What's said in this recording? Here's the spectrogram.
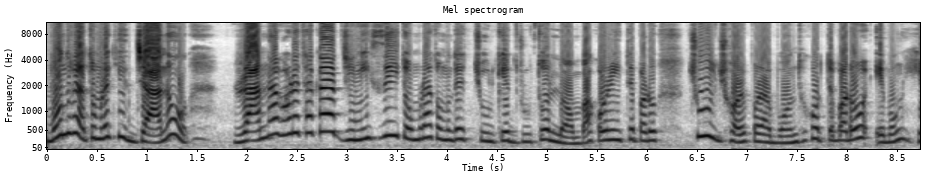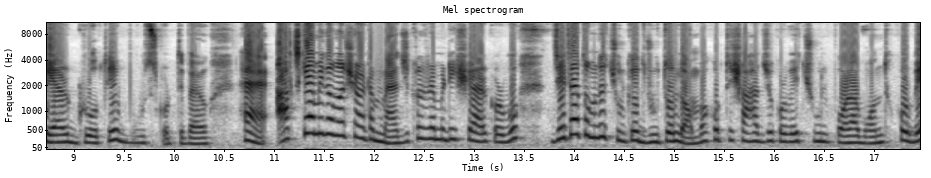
বন্ধুরা তোমরা কি জানো রান্নাঘরে থাকা জিনিসেই তোমরা তোমাদের চুলকে দ্রুত লম্বা করে নিতে পারো, চুল ঝরে পড়া বন্ধ করতে পারো এবং হেয়ার গ্রোথে বুস্ট করতে পারো। হ্যাঁ আজকে আমি তোমাদের সঙ্গে একটা ম্যাজিক্যাল রেমেডি শেয়ার করব, যেটা তোমাদের চুলকে দ্রুত লম্বা করতে সাহায্য করবে, চুল পড়া বন্ধ করবে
